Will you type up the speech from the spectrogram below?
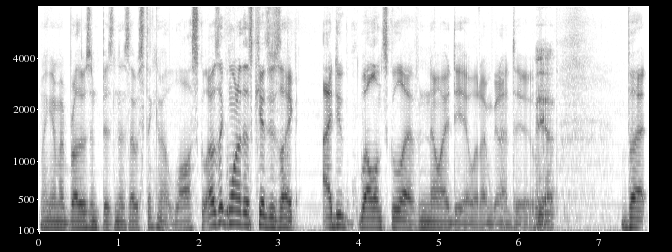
my, you know, my brother was in business. I was thinking about law school. I was like one of those kids who's like, I do well in school, I have no idea what I'm gonna do. Yeah. But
